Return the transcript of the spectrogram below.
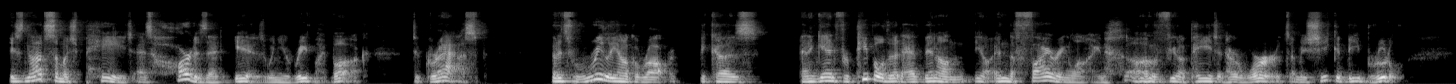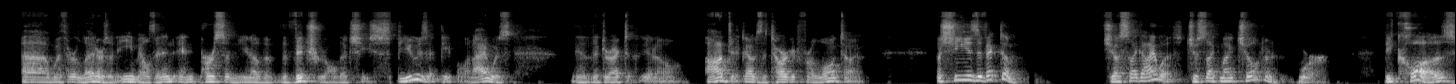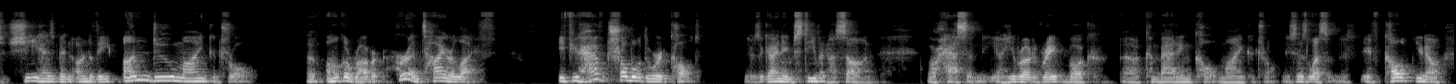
is not so much Paige, as hard as that is when you read my book to grasp, but it's really Uncle Robert because, and again, for people that have been on, you know, in the firing line of, you know, Paige and her words, I mean, she could be brutal uh, with her letters and emails and in, in person, you know, the, the vitriol that she spews at people. And I was, the, the direct, you know, object. I was the target for a long time. But she is a victim, just like I was, just like my children were, because she has been under the undue mind control of Uncle Robert her entire life. If you have trouble with the word cult, there's a guy named Steven Hassan or Hassan. You know, he wrote a great book, uh, Combating Cult Mind Control. He says, listen, if, if cult, you know,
